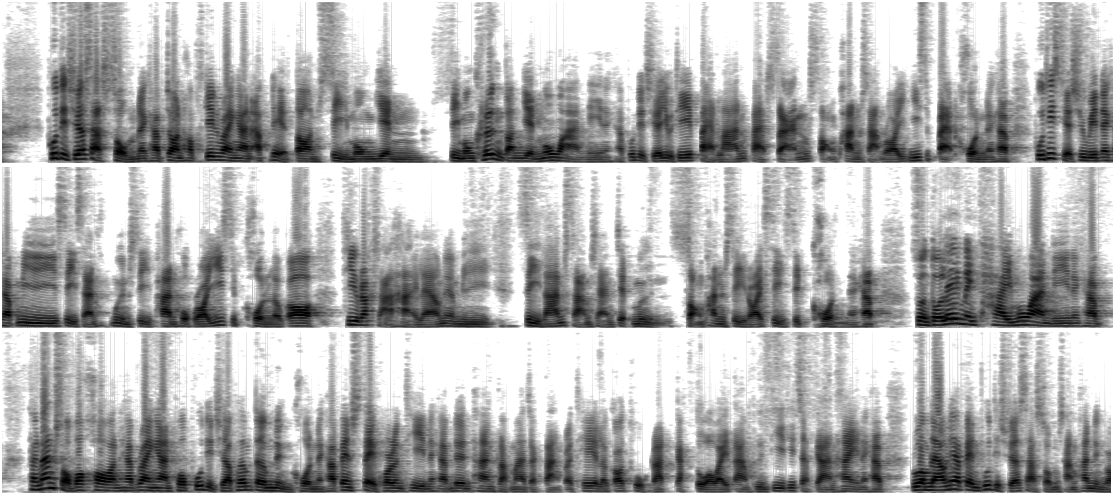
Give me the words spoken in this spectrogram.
ผู้ติดเชื้อสะสมนะครับ Johns Hopkins รายงานอัปเดตตอน4โมงเย็น4โมงครึ่งตอนเย็นเมื่อวานนี้นะครับผู้ติดเชื้ออยู่ที่8 8 2 3 2 8 คนนะครับผู้ที่เสียชีวิตนะครับมี4 4 6 2 0 คน แล้วก็ที่รักษาหายแล้วเนี่ยมี4 3 7 2 4 4 0 คนนะครับส่วนตัวเลขในไทยเมื่อวานนี้นะครับ ทางด้านสบคนะครับรายงานพบผู้ติดเชื้อเพิ่มเติม 1 คนนะครับเป็นสเตทควอนตีนะครับเดินทางกลับมาจากต่างประเทศ แล้วก็ถูกรัฐกักตัวไว้ตามพื้นที่ที่จัดการให้นะครับรวมแล้วเนี่ยเป็นผู้ติดเชื้อสะสม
